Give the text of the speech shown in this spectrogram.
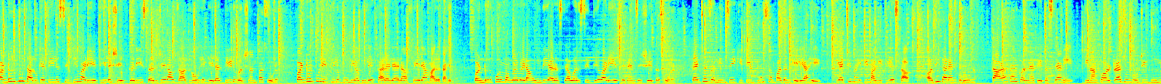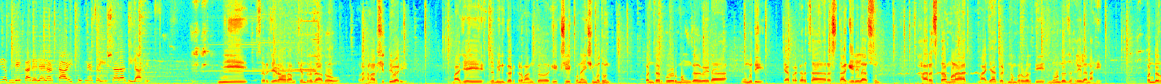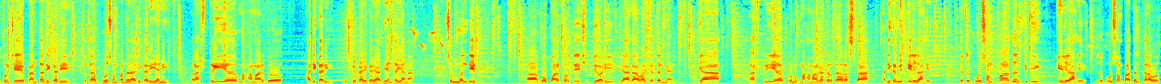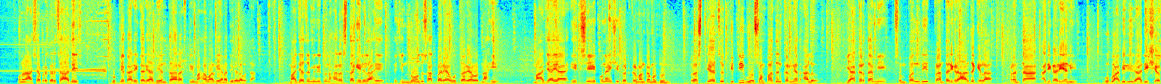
पंढरपूर तालुक्यातील सिद्धिवाडी येथील शेतकरी सर्जेराव जाधव हे गेल्या दीड वर्षांपासून पंढरपूर येथील भूमी अभिलेख कार्यालयाला फेऱ्या मारत आहेत. पंढरपूर मंगळवेढा उमदी या रस्त्यावर सिद्धेवाडी येथे त्यांचे शेत असून त्यांच्या जमीनचे किती भूसंपादन केले आहे याची माहिती मागितली असता अधिकाऱ्यांकडून टाळाटाळ करण्यात येत असल्याने दिनांक अठरा जून रोजी भूमी अभिलेख कार्यालयाला टाळी ठोकण्याचा इशारा दिला आहे. मी सर्जेराव रामचंद्र जाधव राहणार सिद्धेवाडी माझे जमीन गट क्रमांक एकशे एकोणऐंशीमधून पंढरपूर मंगळवेढा उमदी या प्रकारचा रस्ता गेलेला असून हा रस्ता मुळात माझ्या गट नंबरवरती नोंद झालेला नाही. पंढरपूरचे प्रांताधिकारी तथा भूसंपादन अधिकारी यांनी राष्ट्रीय महामार्ग अधिकारी मुख्य कार्यकारी अभियंता यांना संबंधित गोपाळपूर ते सिद्धेवाडी या गावाच्या दरम्यान या राष्ट्रीय प्रमुख महामार्गाकरता रस्ता अधिक्रमित केलेला आहे त्याचं भूसंपादन किती केलेलं आहे त्याचं भूसंपादन करावं म्हणून अशा प्रकारचा आदेश मुख्य कार्यकारी अभियंता राष्ट्रीय महामार्ग यांना दिलेला होता. माझ्या जमिनीतून हा रस्ता गेलेला आहे त्याची नोंद सातबाऱ्या उतार्यावर नाही. माझ्या या एकशे एकोणऐंशी गट क्रमांकामधून रस्त्याचं किती भूसंपादन करण्यात आलं याकरता मी संबंधित प्रांताधिकारी अर्ज केला. प्रांत अधिकारी यांनी उप अधीक्षक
